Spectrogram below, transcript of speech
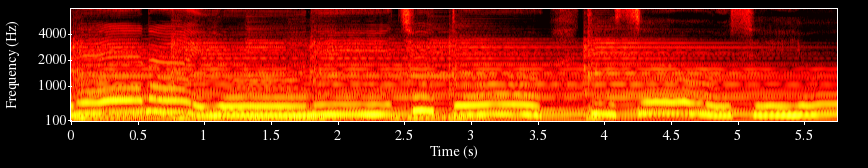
レないようにちょっとキスをしよう。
